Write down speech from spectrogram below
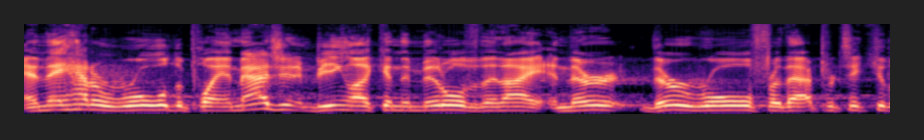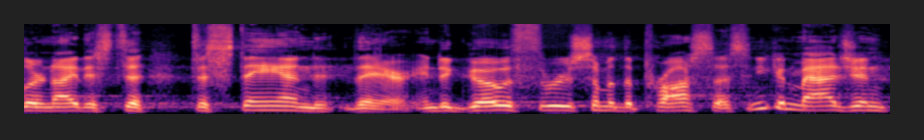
and they had a role to play. Imagine it being like in the middle of the night, and their, their role for that particular night is to, to stand there and to go through some of the process. And you can imagine,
